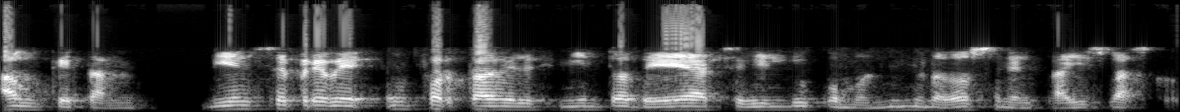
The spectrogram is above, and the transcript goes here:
aunque también se prevé un fortalecimiento de EH Bildu como el número dos en el País Vasco,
